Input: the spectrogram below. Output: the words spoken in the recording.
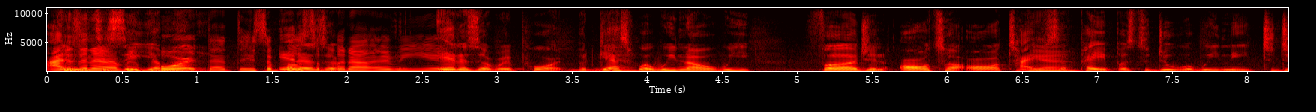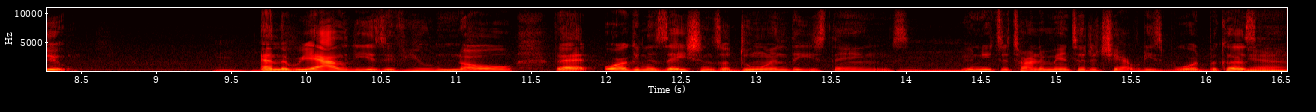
I Isn't need it to a see report that they're supposed to a- put out every year? It is a report, but guess Yeah. what? We know we fudge and alter all types Yeah. of papers to do what we need to do. Mm-hmm. And the reality is, if you know that organizations are doing these things, you need to turn them into the charities board because Mm-hmm. Yeah.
